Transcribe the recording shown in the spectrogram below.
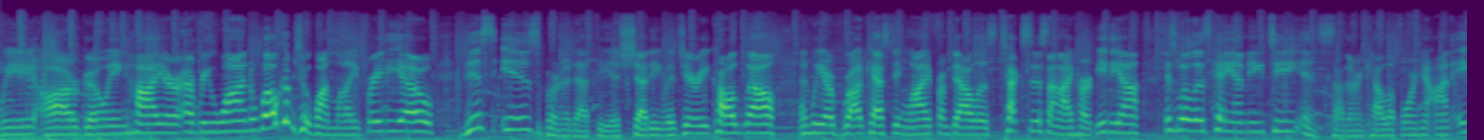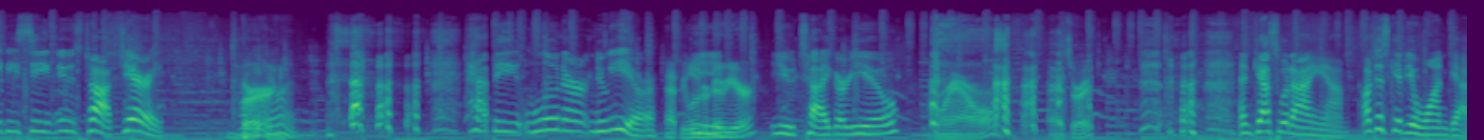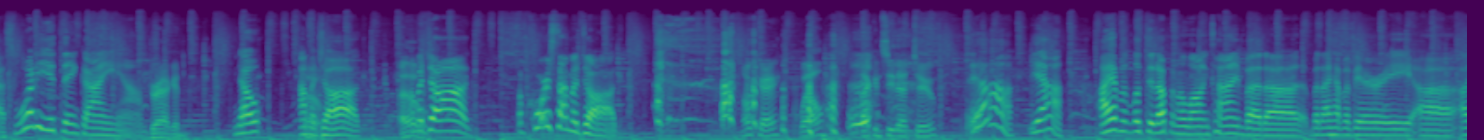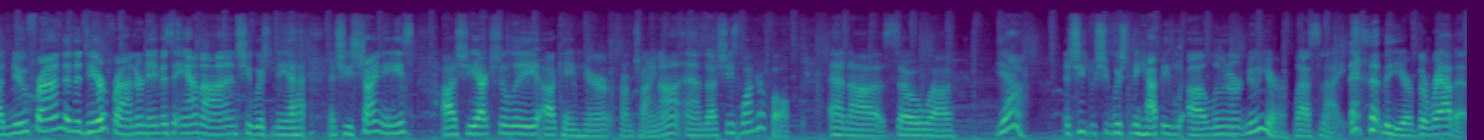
We are going higher, everyone. Welcome to One Life Radio. This is Bernadette Fiaschetti with Jerry Caldwell, and we are broadcasting live from Dallas, Texas on iHeartMedia, as well as KMET in Southern California on ABC News Talk. Jerry, how Burn. you doing? Happy Lunar New Year. Happy Lunar You- New Year. You tiger, you. That's right. And guess what I am? I'll just give you one guess. What do you think I am? Dragon. Nope. I'm a Oh. dog. I'm Oh. a dog. Of course, I'm a dog. Okay. Well, I can see that too. Yeah, yeah. I haven't looked it up in a long time, but uh, but I have a very uh, a new friend and a dear friend. Her name is Anna, and she wished me, a, and she's Chinese. Uh, she actually uh, came here from China, and uh, she's wonderful. And uh, so, uh, yeah, and she she wished me happy uh, Lunar New Year last night, the year of the rabbit.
